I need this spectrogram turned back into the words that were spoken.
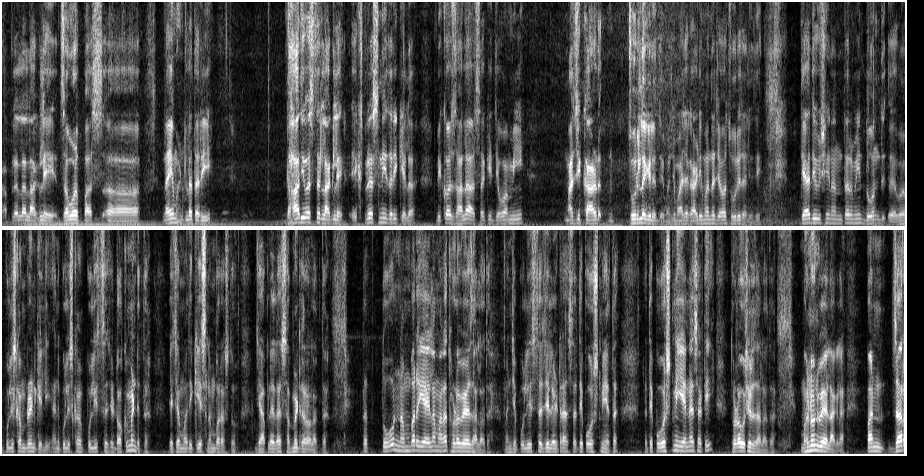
आपल्याला लागले जवळपास नाही म्हटलं तरी दहा दिवस तरी लागले एक्सप्रेसनी जरी केलं बिकॉज झालं असं की जेव्हा मी माझी कार्ड चोरीला गेले होते. म्हणजे माझ्या गाडीमधनं जेव्हा चोरी झाली होती त्या दिवशी नंतर मी दोन पोलीस कंप्लेंट केली आणि पोलीस पोलीसचं जे डॉक्युमेंट येतं ज्याच्यामध्ये केस नंबर असतो जे आपल्याला सबमिट करावं लागतं तर तो नंबर यायला मला थोडा वेळ झाला होता. म्हणजे पोलीसचं जे लेटर असतं ते पोस्टनी येतं. तर ते पोस्टनी येण्यासाठी थोडा उशीर झाला होता. म्हणून वेळ लागला. पण जर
